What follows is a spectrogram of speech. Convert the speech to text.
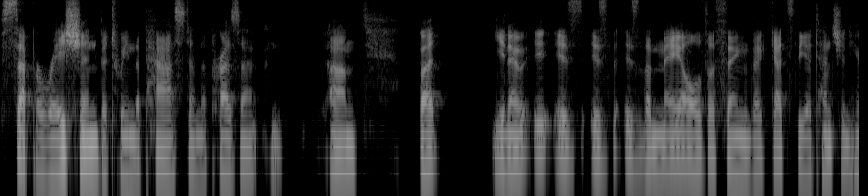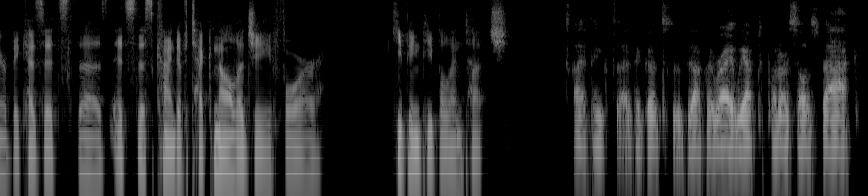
separation between the past and the present. Um, but you know, is is is the mail the thing that gets the attention here because it's the it's this kind of technology for keeping people in touch. I think I think that's exactly right. We have to put ourselves back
